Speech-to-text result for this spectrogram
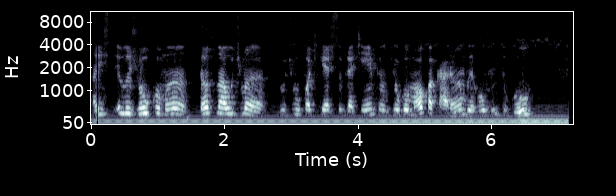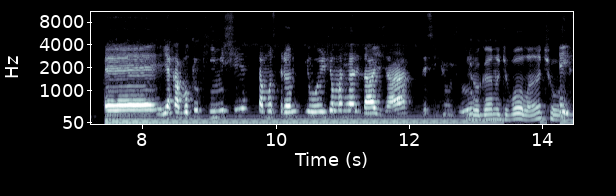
A gente elogiou o Coman tanto na última, no último podcast sobre a Champions, jogou mal pra caramba, errou muito gol. É, e acabou que o Kimmich tá mostrando que hoje é uma realidade já, decidiu o jogo. Jogando de volante o, É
